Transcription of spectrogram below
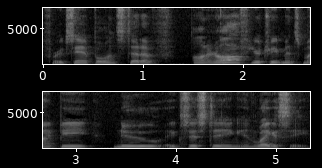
For example, instead of on and off, your treatments might be new, existing, and legacy.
